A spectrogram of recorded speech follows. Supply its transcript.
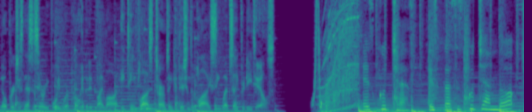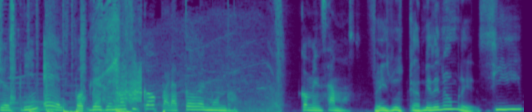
No purchase necessary. Void where prohibited by law. 18 plus terms and conditions apply. See website for details. Escuchas, estás escuchando Just Green, el pod desde México para todo el mundo. Comenzamos. Facebook cambia de nombre. Sí,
